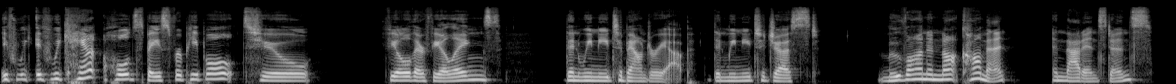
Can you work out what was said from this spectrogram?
if we if we can't hold space for people to feel their feelings, then we need to boundary up. Then we need to just move on and not comment in that instance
